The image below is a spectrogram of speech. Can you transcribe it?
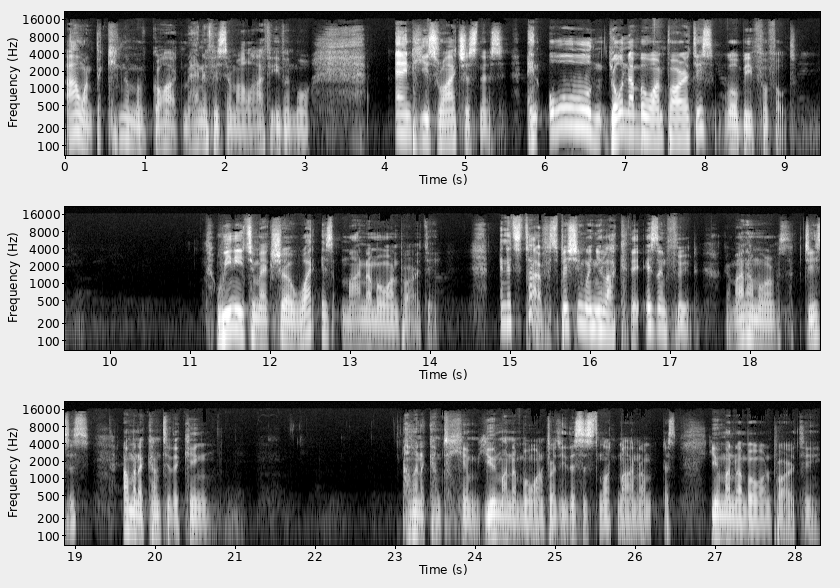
I want the kingdom of God manifest in my life even more. And his righteousness. And all your number one priorities will be fulfilled. We need to make sure what is my number one priority. And it's tough, especially when you're like, there isn't food. Okay, my number one was Jesus. I'm going to come to the King. I'm going to come to Him. You're my number one priority. This is not my number. You're my number one priority.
